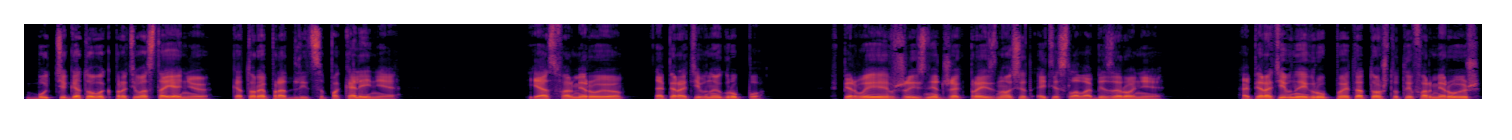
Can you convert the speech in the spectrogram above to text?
Будьте готовы к противостоянию, которое продлится поколение. Я сформирую оперативную группу. Впервые в жизни Джек произносит эти слова без иронии. Оперативные группы — это то, что ты формируешь,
